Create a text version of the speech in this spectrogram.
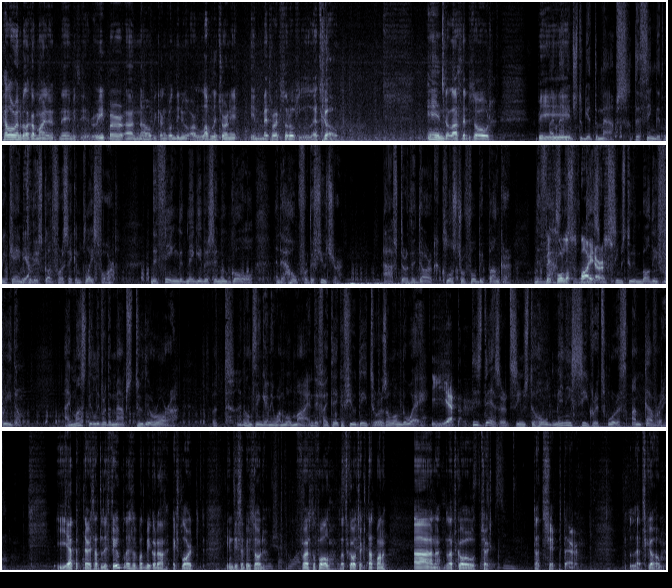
Hello and welcome, my name is Reaper and now we can continue our lovely journey in Metro Exodus, let's go! In the last episode, we... I managed to get the maps, the thing that we came Yeah. to this godforsaken place for. The thing that may give us a new goal and a hope for the future. After the dark, claustrophobic bunker, the full of vastness the spiders. seems to embody freedom. I must deliver the maps to the Aurora, but I don't think anyone will mind if I take a few detours along the way. Yep. This desert seems to hold many secrets worth uncovering. Yep, there's at least few places what we're gonna explore in this episode. First of all, let's go check that one. And let's go check that ship there. Let's go.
